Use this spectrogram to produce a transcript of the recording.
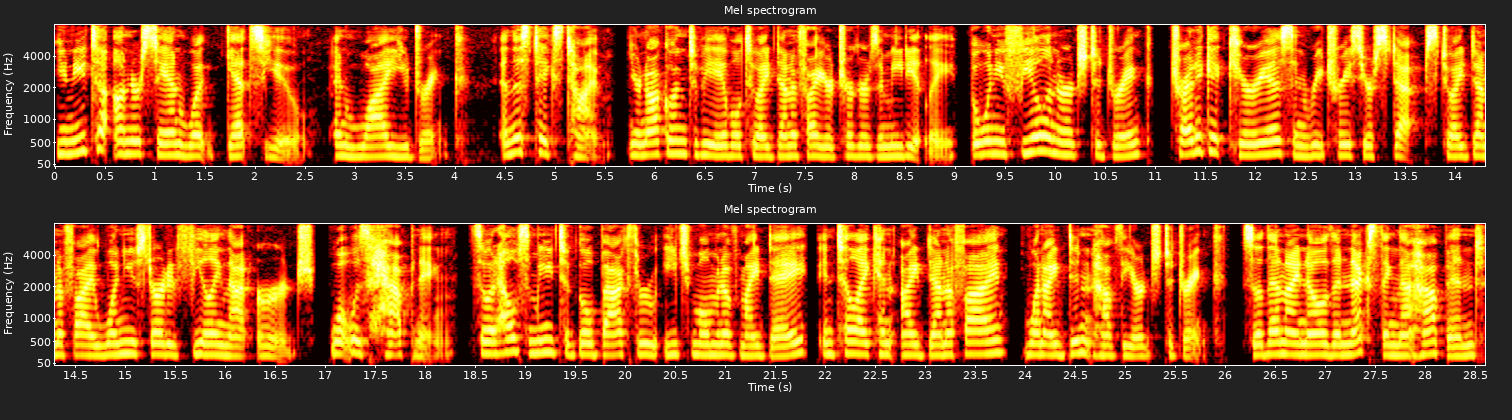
You need to understand what gets you and why you drink. And this takes time. You're not going to be able to identify your triggers immediately. But when you feel an urge to drink, try to get curious and retrace your steps to identify when you started feeling that urge. What was happening? So it helps me to go back through each moment of my day until I can identify when I didn't have the urge to drink. So then I know the next thing that happened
